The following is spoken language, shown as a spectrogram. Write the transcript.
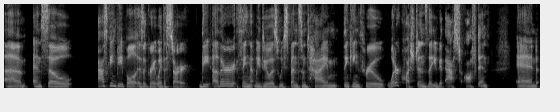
Um, and so asking people is a great way to start. The other thing that we do is we spend some time thinking through what are questions that you get asked often? And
